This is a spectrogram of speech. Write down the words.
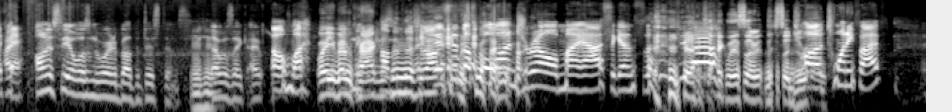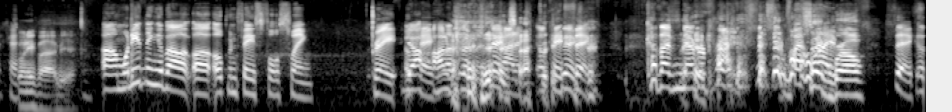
Okay. I, honestly, I wasn't worried about the distance. That was like, I, oh my. Well, you've been practicing this come- shot. This is a full-on drill. My ass against the. Exactly. This is a, this is a drill. Uh, 25. Okay. 25, yeah. Um, what do you think about uh, open face full swing? Great. Yeah, okay. 100% got it. Okay, Sick. sick. Because I've never practiced this in my life. Sick, life. bro. Sick. Okay,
